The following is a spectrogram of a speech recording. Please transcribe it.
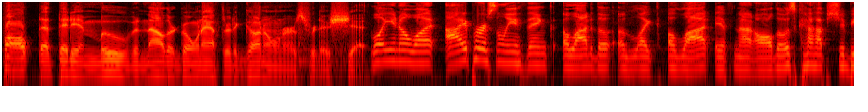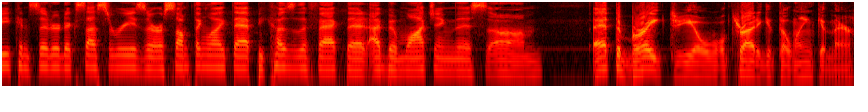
fault that they didn't move, and now they're going after the gun owners for this shit. Well, you know what? I personally think a lot of the uh, like a lot, if not all, those cops should be considered accessories or something like that because of the fact that I've been watching this. Um, At the break, Gio, we'll try to get the link in there.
